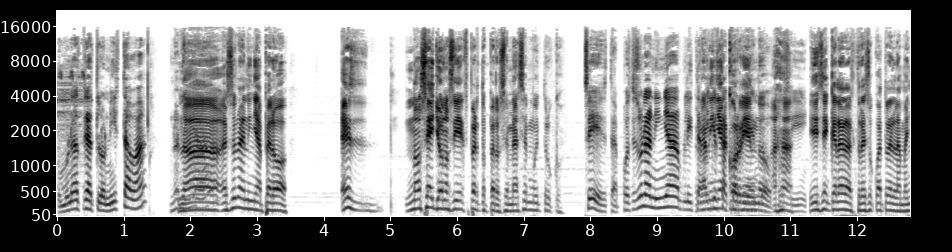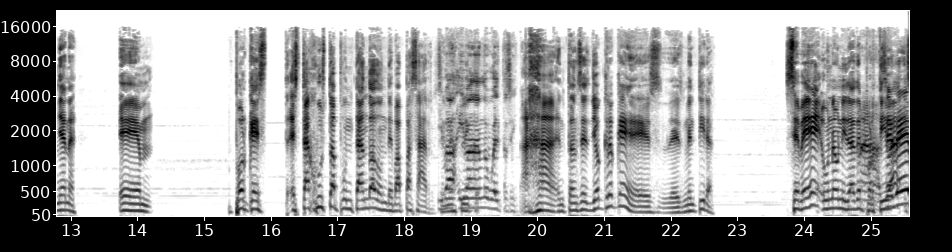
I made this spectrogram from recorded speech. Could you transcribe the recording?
Como una triatlonista, ¿va? Una No, es una niña, pero es, no sé, yo no soy experto, pero se me hace muy truco. Sí, está- pues es una niña Una literal que está corriendo. corriendo, pues ajá. sí. Y dicen que era a las 3 o 4 de la mañana. Em, porque es- está justo apuntando a donde va a pasar. ¿sí me iba, iba dando vueltas, sí. Ajá, entonces yo creo que es, es mentira. Se ve una unidad Ah, deportiva, se ve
